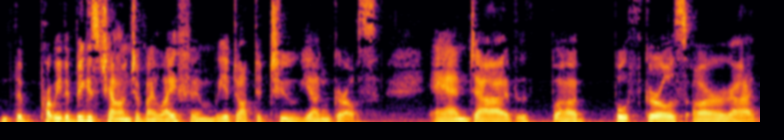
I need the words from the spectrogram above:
the probably the biggest challenge of my life, and we adopted two young girls. And uh, uh, both girls are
